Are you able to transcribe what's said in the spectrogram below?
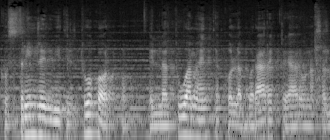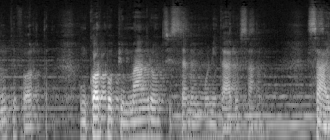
costringe e inviti il tuo corpo e la tua mente a collaborare e creare una salute forte un corpo più magro e un sistema immunitario sano. Sai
